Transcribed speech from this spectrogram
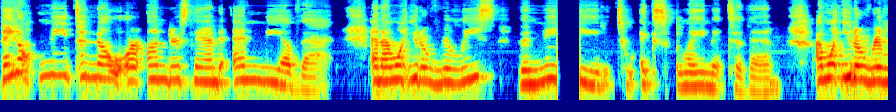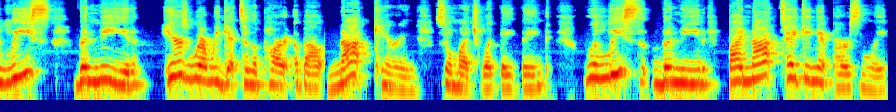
They don't need to know or understand any of that. And I want you to release the need need to explain it to them. I want you to release the need. Here's where we get to the part about not caring so much what they think. Release the need by not taking it personally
